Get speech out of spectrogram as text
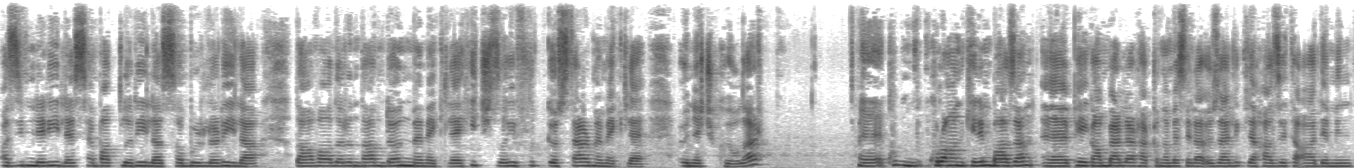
azimleriyle, sebatlarıyla, sabırlarıyla, davalarından dönmemekle, hiç zayıflık göstermemekle öne çıkıyorlar. e, Kur'an-ı Kerim bazen e, peygamberler hakkında mesela özellikle Hazreti Adem'in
